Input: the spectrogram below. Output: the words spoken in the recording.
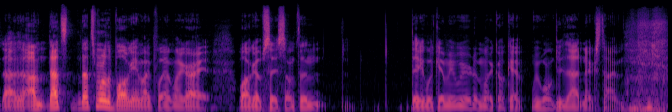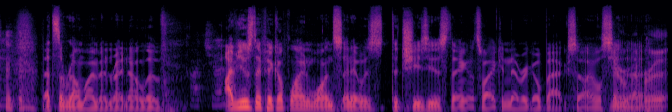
That- that's that's more the ball game I play. I'm like, all right, walk up, say something. They look at me weird. I'm like, okay, we won't do that next time. That's the realm I'm in right now, Liv. I've used a pickup line once, and it was the cheesiest thing. That's why I can never go back. So I will say you that. remember it?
